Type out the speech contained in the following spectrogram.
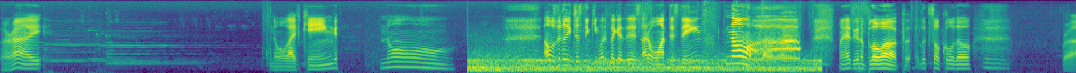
Alright. No life king. No. I was literally just thinking, what if I get this? I don't want this thing. No! My head's gonna blow up. It looks so cool though. Bruh.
